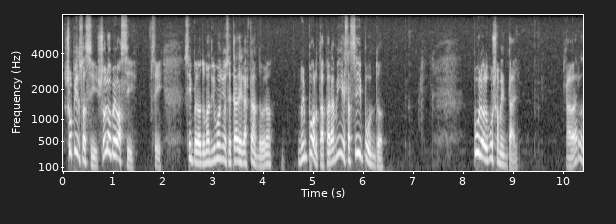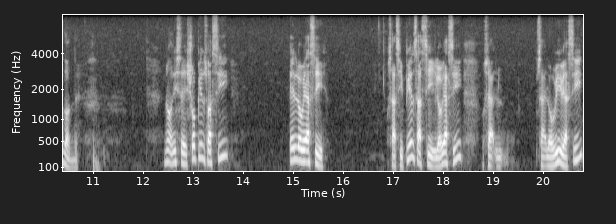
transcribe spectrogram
Yo pienso así, yo lo veo así. Sí, sí, pero tu matrimonio se está desgastando, bro. No importa, para mí es así, punto. Puro orgullo mental. A ver, ¿dónde? No, dice, yo pienso así, él lo ve así. O sea, si piensa así y lo ve así, o sea, o sea lo vive así,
